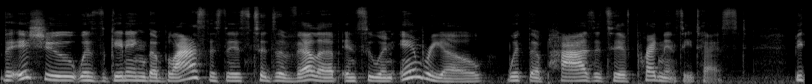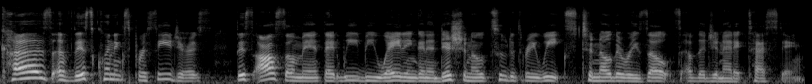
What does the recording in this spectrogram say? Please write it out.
The issue was getting the blastocyst to develop into an embryo with the positive pregnancy test. Because of this clinic's procedures, this also meant that we'd be waiting an additional two to three weeks to know the results of the genetic testing.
